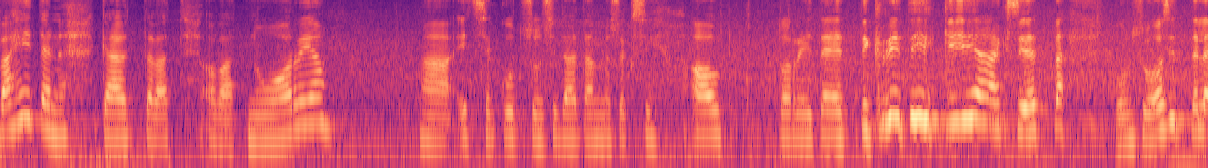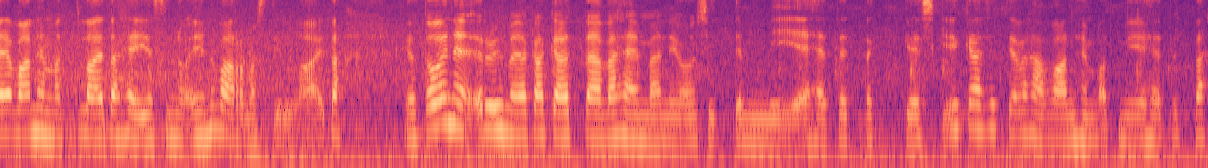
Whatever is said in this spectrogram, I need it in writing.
vähiten käyttävät ovat nuoria, Mä itse kutsun sitä tämmöiseksi auktoriteettikritiikki-iäksi, että kun suosittelee vanhemmat laita heijasi, no en varmasti laita. Ja toinen ryhmä, joka käyttää vähemmän, niin on sitten miehet, että keski-ikäiset ja vähän vanhemmat miehet, että,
